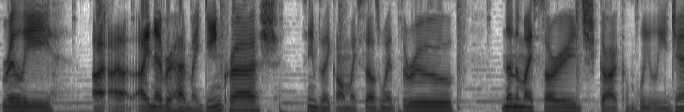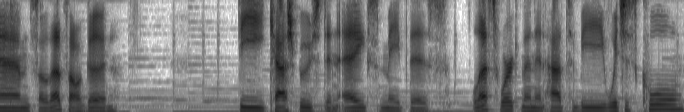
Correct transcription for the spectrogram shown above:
really, I, I, I never had my game crash. Seems like all my sells went through. None of my storage got completely jammed, so that's all good. The cash boost and eggs made this less work than it had to be, which is cool.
